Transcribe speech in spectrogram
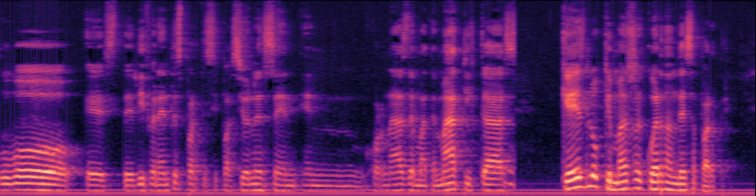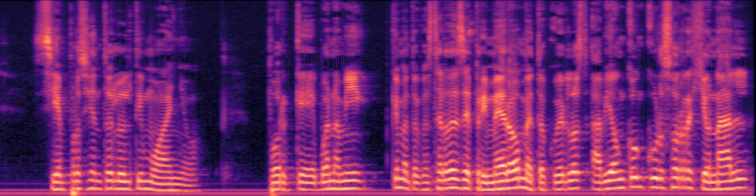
hubo este, diferentes participaciones en, en jornadas de matemáticas. ¿Qué es lo que más recuerdan de esa parte? 100% el último año. Porque, bueno, a mí que me tocó estar desde primero, me tocó irlos. Había un concurso regional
